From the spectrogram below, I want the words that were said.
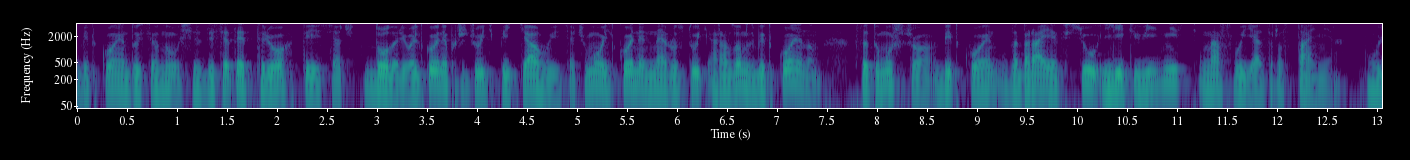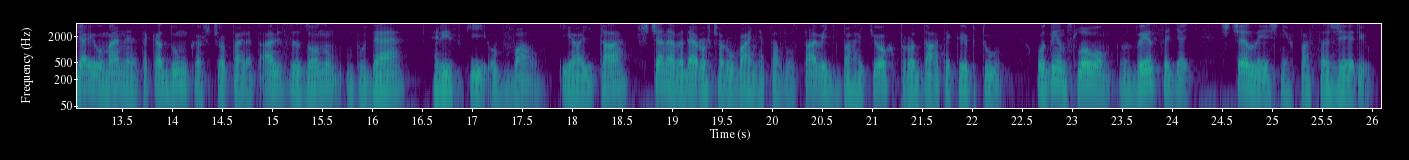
Біткоін досягнув 63 тисяч доларів. Альткоїни по чуть-чуть підтягуються. Чому альткоїни не ростуть разом з біткоїном? Все тому, що біткоін забирає всю ліквідність на своє зростання. Гуляє у мене така думка, що перед альт-сезоном буде різкий обвал, і альта ще наведе розчарування та заставить багатьох продати крипту. Одним словом, висадять ще лишніх пасажирів.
